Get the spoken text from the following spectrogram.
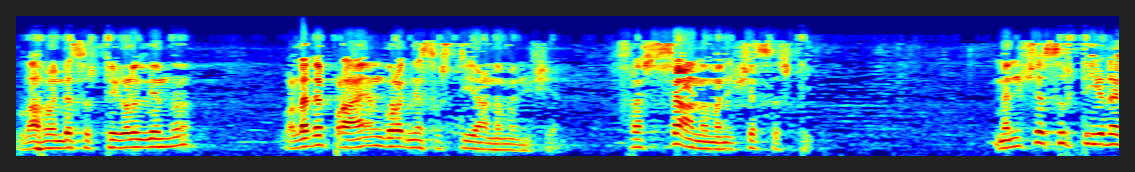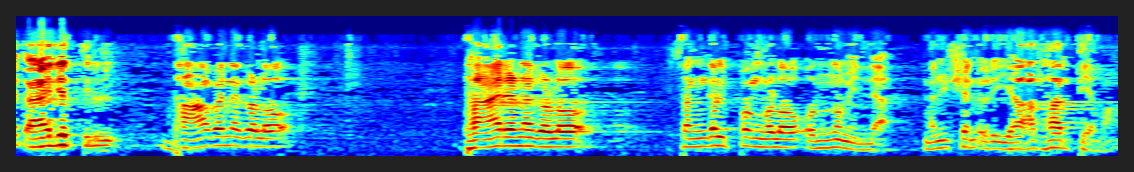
അള്ളാഹുവിന്റെ സൃഷ്ടികളിൽ നിന്ന് വളരെ പ്രായം കുറഞ്ഞ സൃഷ്ടിയാണ് മനുഷ്യൻ. ഫ്രഷാണ് മനുഷ്യ സൃഷ്ടി. മനുഷ്യ സൃഷ്ടിയുടെ കാര്യത്തിൽ ഭാവനകളോ ധാരണകളോ സങ്കല്പങ്ങളോ ഒന്നുമില്ല. മനുഷ്യൻ ഒരു യാഥാർത്ഥ്യമാണ്.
